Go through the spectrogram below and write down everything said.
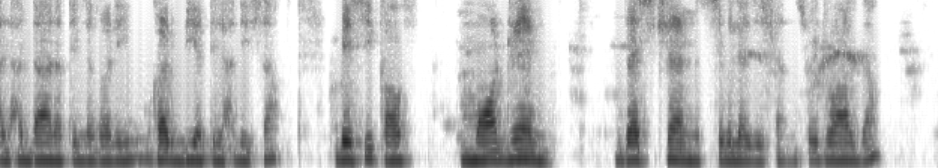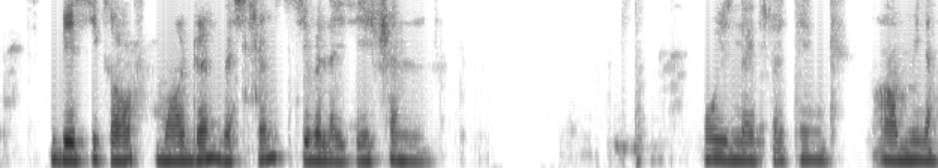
الحضارة الغربية الحديثة basic of modern Western civilization. So it was the basics of modern Western civilization. Who is next? I think Amina.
